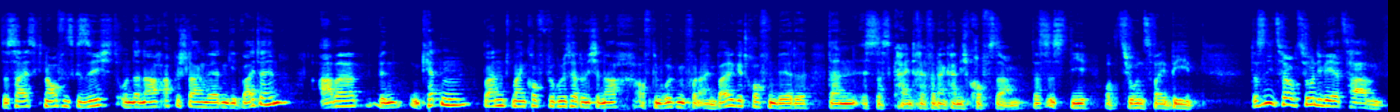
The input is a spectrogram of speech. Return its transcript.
Das heißt, Knauf ins Gesicht und danach abgeschlagen werden geht weiterhin. Aber wenn ein Kettenband meinen Kopf berührt hat und ich danach auf dem Rücken von einem Ball getroffen werde, dann ist das kein Treffer, dann kann ich Kopf sagen. Das ist die Option 2b. Das sind die zwei Optionen, die wir jetzt haben.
